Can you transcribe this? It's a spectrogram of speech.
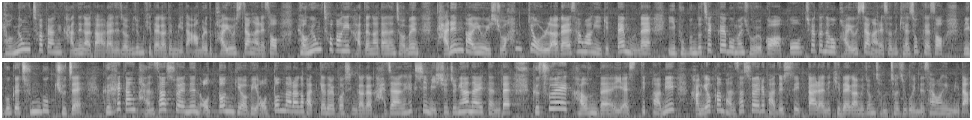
병용 처방이 가능하다라는 점이 좀 기대가 됩니다. 아무래도 바이오 시장 안에서 병용 처방이 가능하다는 점은 다른 바이오 이슈와 함께 올라갈 상황이기 때문에 이 부분도 체크해보면 좋을 것 같고 최근에 뭐 바이오 시장 안에서는 계속해서 미국의 중국 규제, 그 해당 반사수에는 어떤 기업이 어떤 나라가 받게 될 것인가가 가장 핵심 이슈 중에 하나일 텐데 그 수혜 가운데 이 에스티팜이 강력한 반사 수혜를 받을 수 있다라는 기대감이 좀 점쳐지고 있는 상황입니다.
